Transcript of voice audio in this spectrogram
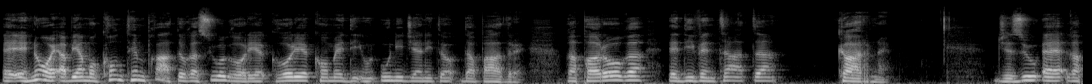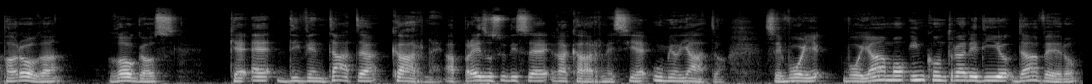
e noi abbiamo contemplato la sua gloria, gloria come di un unigenito da Padre. La parola è diventata carne. Gesù è la parola, Logos, che è diventata carne, ha preso su di sé la carne, si è umiliato. Se vogliamo incontrare Dio davvero,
